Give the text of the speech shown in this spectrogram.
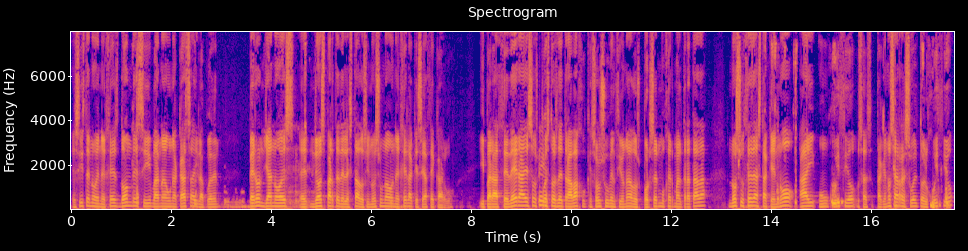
Existen ONGs donde sí van a una casa y la pueden. Pero ya no es, eh, no es parte del Estado, sino es una ONG la que se hace cargo. Y para acceder a esos puestos de trabajo que son subvencionados por ser mujer maltratada, no sucede hasta que no hay un juicio, o sea, hasta que no se ha resuelto el juicio.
